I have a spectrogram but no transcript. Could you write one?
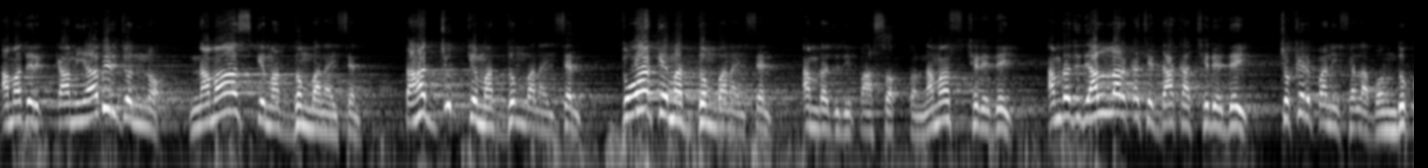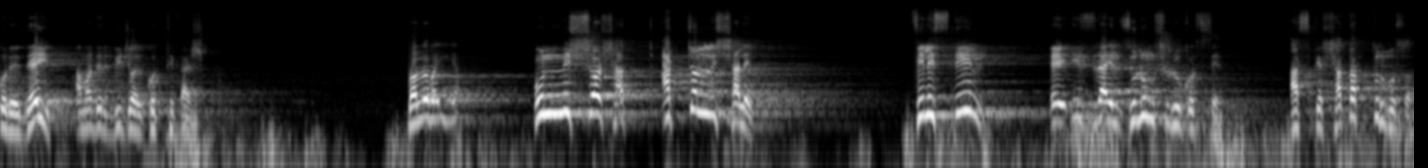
আমাদের কামিয়াবির জন্য নামাজকে মাধ্যম বানাইছেন, তাহাজ্জুদকে মাধ্যম বানাইছেন, দোয়াকে মাধ্যম বানাইছেন, আমরা যদি পাঁচ ওয়াক্ত নামাজ ছেড়ে দেই, আমরা যদি আল্লাহর কাছে ডাকা ছেড়ে দেই, চোখের পানি ফেলা বন্ধ করে দেই, আমাদের বিজয় কোথেকে আসবে? বলো ভাইয়া, উনিশশো আটচল্লিশ সালে ফিলিস্তিন এই ইসরায়েল জুলুম শুরু করছে। আজকে সাতাত্তর বছর।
